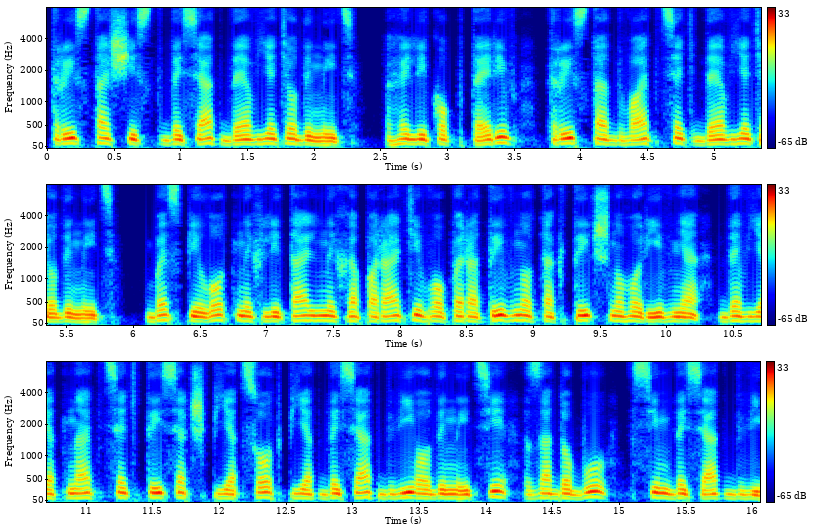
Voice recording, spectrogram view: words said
369 одиниць гелікоптерів 329 одиниць, безпілотних літальних апаратів оперативно-тактичного рівня 19552 одиниці за добу 72.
